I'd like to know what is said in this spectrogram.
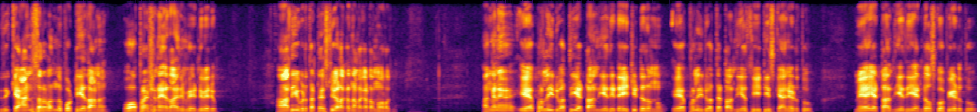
ഇത് ക്യാൻസർ വന്ന് പൊട്ടിയതാണ്. ഓപ്പറേഷൻ ഏതായാലും വേണ്ടി വരും. ആദ്യം ഇവിടുത്തെ ടെസ്റ്റുകളൊക്കെ നടക്കട്ടെ എന്ന് പറഞ്ഞു. അങ്ങനെ ഏപ്രിൽ ഇരുപത്തി എട്ടാം തീയതി ഡേറ്റ് ഇട്ട് തന്നു. ഏപ്രിൽ ഇരുപത്തെട്ടാം തീയതി സി ടി സ്കാൻ എടുത്തു. മെയ് എട്ടാം തീയതി എൻഡോസ്കോപ്പി എടുത്തു.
